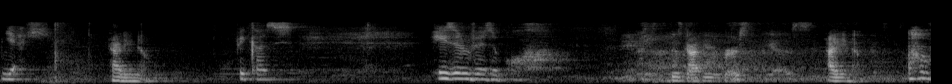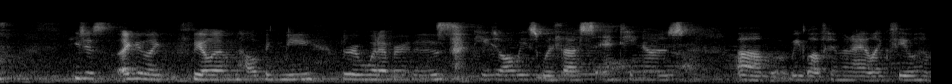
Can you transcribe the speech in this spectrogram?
Yes. How do you know? Because he's invisible. Does God hear your prayers? Yes. How do you know? Um, he just, I can like feel him helping me through whatever it is. He's always with us and he knows um, we love him and I like feel him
